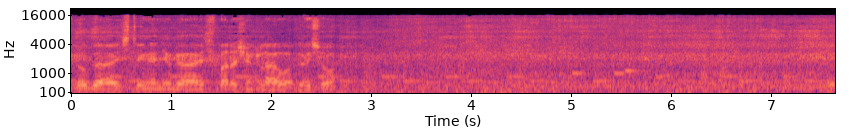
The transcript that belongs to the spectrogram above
So guys, tingnan nyo guys, para siyang lawa guys, oh. So,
